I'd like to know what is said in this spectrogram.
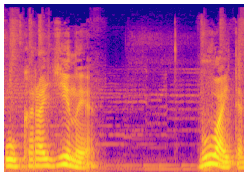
України! Бувайте!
